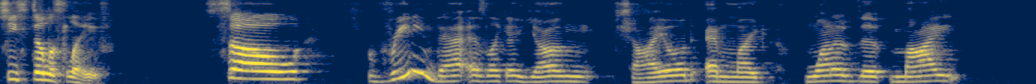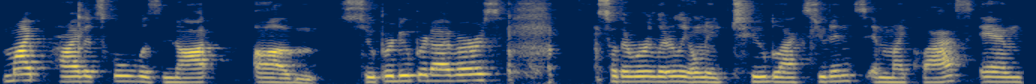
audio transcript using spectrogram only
She's still a slave. So reading that as like a young child and like one of the my my private school was not um super duper diverse. So there were literally only two black students in my class and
